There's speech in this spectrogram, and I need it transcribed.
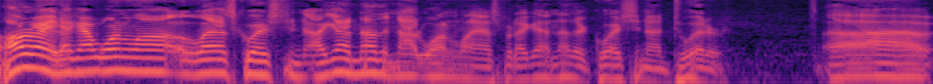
All right, I got one la- last question. I got another, not one last, but I got another question on Twitter. Uh,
